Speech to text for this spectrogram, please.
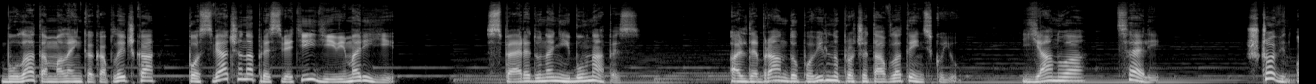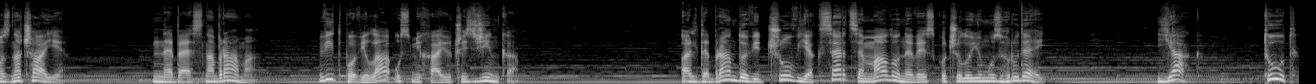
Була там маленька капличка, посвячена Пресвятій Діві Марії. Спереду на ній був напис. Альдебрандо повільно прочитав латинською Януа Целі. Що він означає? Небесна брама. Відповіла, усміхаючись жінка. Альдебрандо відчув, як серце мало не вискочило йому з грудей. Як? Тут,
